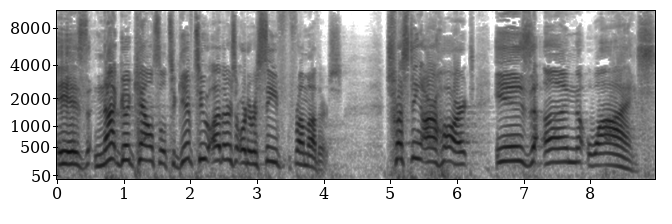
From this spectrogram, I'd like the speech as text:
is not good counsel to give to others or to receive from others. Trusting our heart is unwise.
